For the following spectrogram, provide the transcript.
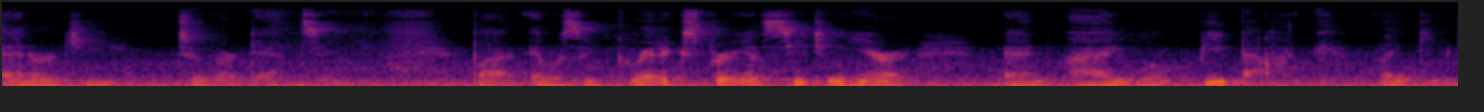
energy to their dancing. But it was a great experience teaching here and I will be back. Thank you.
